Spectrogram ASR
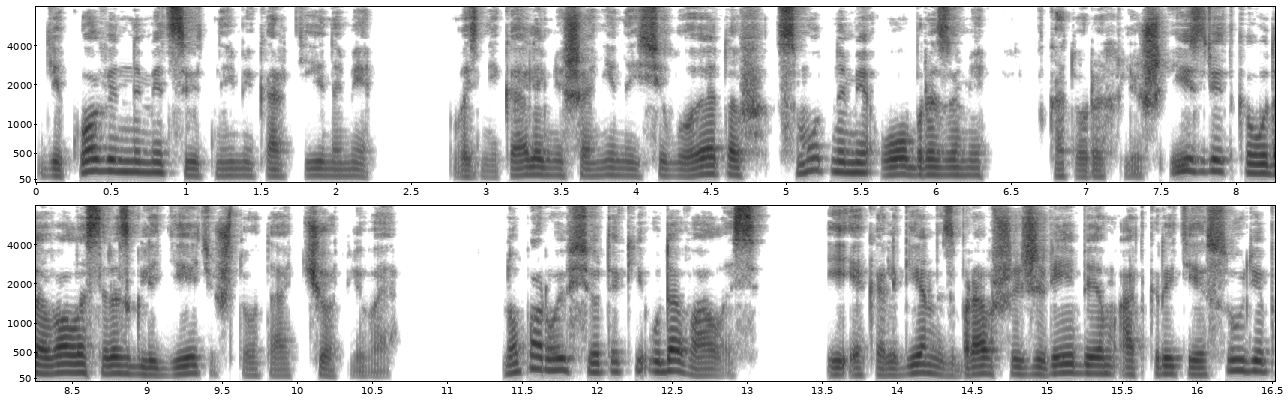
диковинными цветными картинами. Возникали мешанины силуэтов, смутными образами, в которых лишь изредка удавалось разглядеть что-то отчетливое. Но порой все-таки удавалось. И Экальген, избравший жребием открытие судеб,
